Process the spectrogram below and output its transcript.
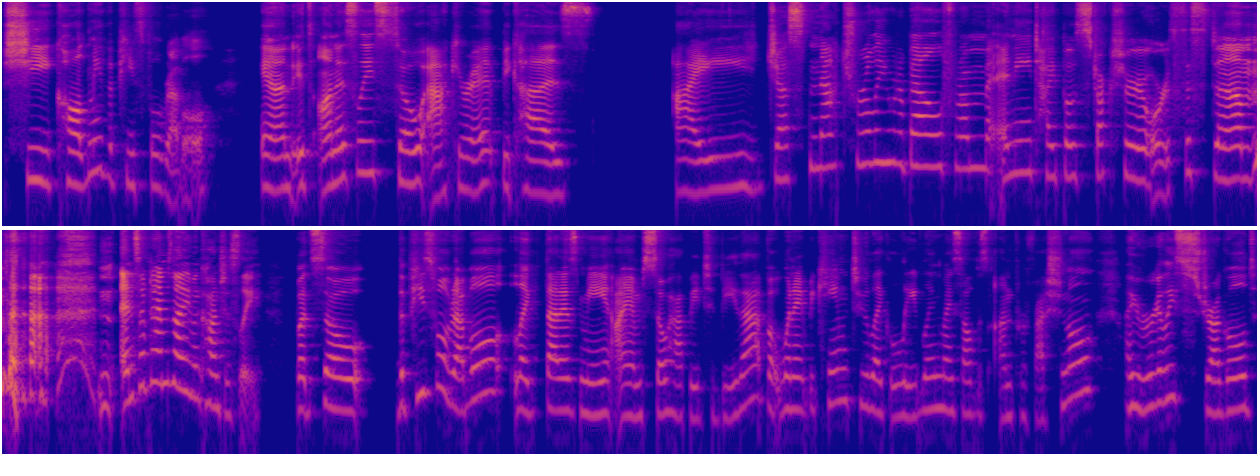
she called me the peaceful rebel. And it's honestly so accurate because I just naturally rebel from any type of structure or system, and sometimes not even consciously. But so the peaceful rebel, like that is me. I am so happy to be that. But when it became to like labeling myself as unprofessional, I really struggled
